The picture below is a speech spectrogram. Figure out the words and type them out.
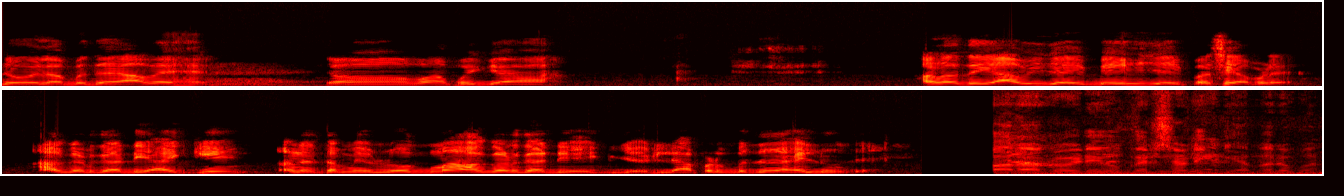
જો બધા આવે છે. જો વાપી ગયા હાલો આવી જાય બેસી જાય, પછી આપણે આગળ ગાડી આકી અને તમે લોગમાં આગળ ગાડી આવી જાય એટલે આપણે બધું હાલ્યું જાય. મારા રોડી ઉપર બરોબર?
